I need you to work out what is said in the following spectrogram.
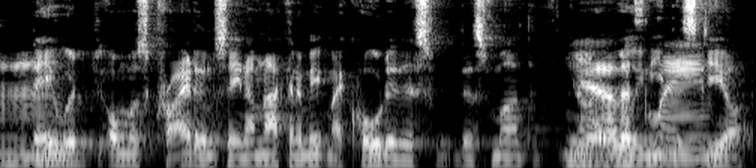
mm. they would almost cry to them saying, "I'm not going to make my quota this this month. You know, yeah, I really need lame. this deal."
